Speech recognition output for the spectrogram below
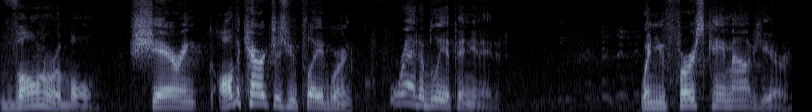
vulnerable sharing? All the characters you played were incredibly opinionated. When you first came out here,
